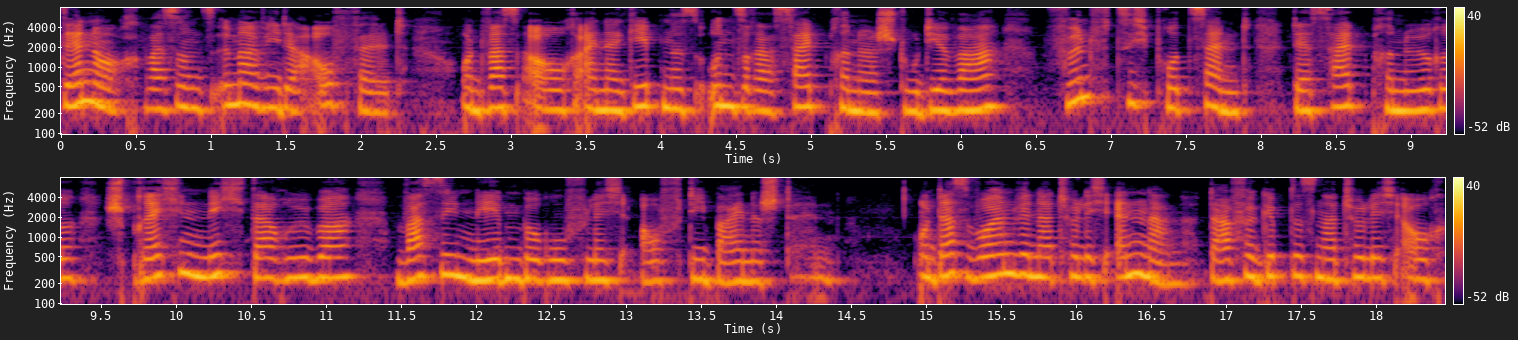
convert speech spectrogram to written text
Dennoch, was uns immer wieder auffällt und was auch ein Ergebnis unserer Sidepreneur-Studie war, 50 Prozent der Sidepreneure sprechen nicht darüber, was sie nebenberuflich auf die Beine stellen. Und das wollen wir natürlich ändern. Dafür gibt es natürlich auch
